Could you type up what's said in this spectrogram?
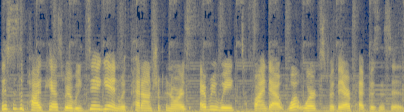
This is the podcast where we dig in with pet entrepreneurs every week to find out what works for their pet businesses.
